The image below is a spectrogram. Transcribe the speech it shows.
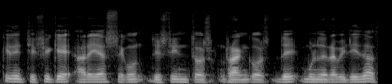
que identifique áreas según distintos rangos de vulnerabilidad.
